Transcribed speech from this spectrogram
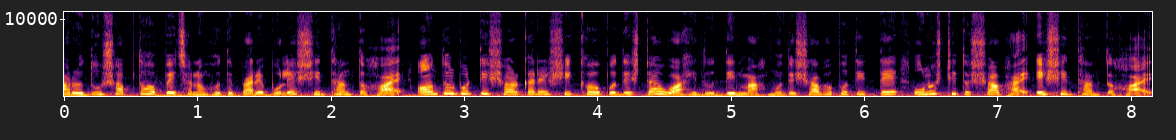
আরও দু সপ্তাহ পেছানো হতে পারে বলে সিদ্ধান্ত হয়। অন্তর্বর্তী সরকারের শিক্ষা উপদেষ্টা ওয়াহিদুদ্দিন মাহমুদের সভাপতিত্বে অনুষ্ঠিত সভায় এ সিদ্ধান্ত হয়।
